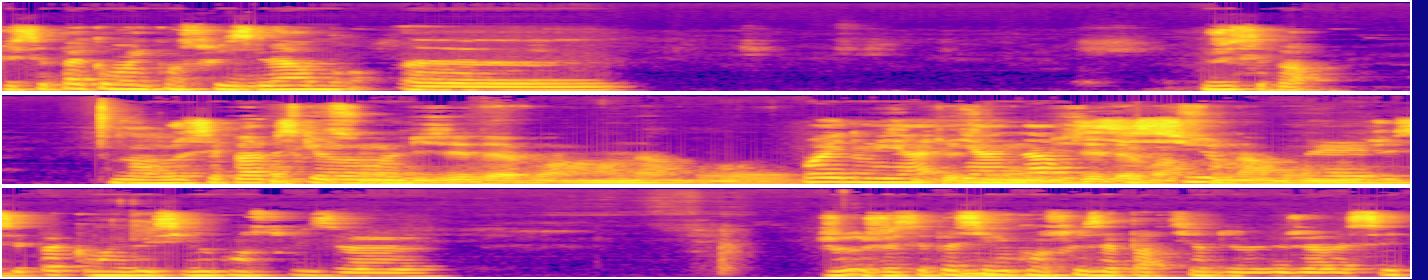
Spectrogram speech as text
Je sais pas comment ils construisent l'arbre. Euh, je sais pas. Non, je sais pas parce que. Ils sont obligés d'avoir un arbre. Oui, non, mais il y a, y a un arbre, c'est sûr. mais je sais pas comment ils le construisent. Euh... Je, je sais pas s'ils le construisent à partir de, de JavaC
